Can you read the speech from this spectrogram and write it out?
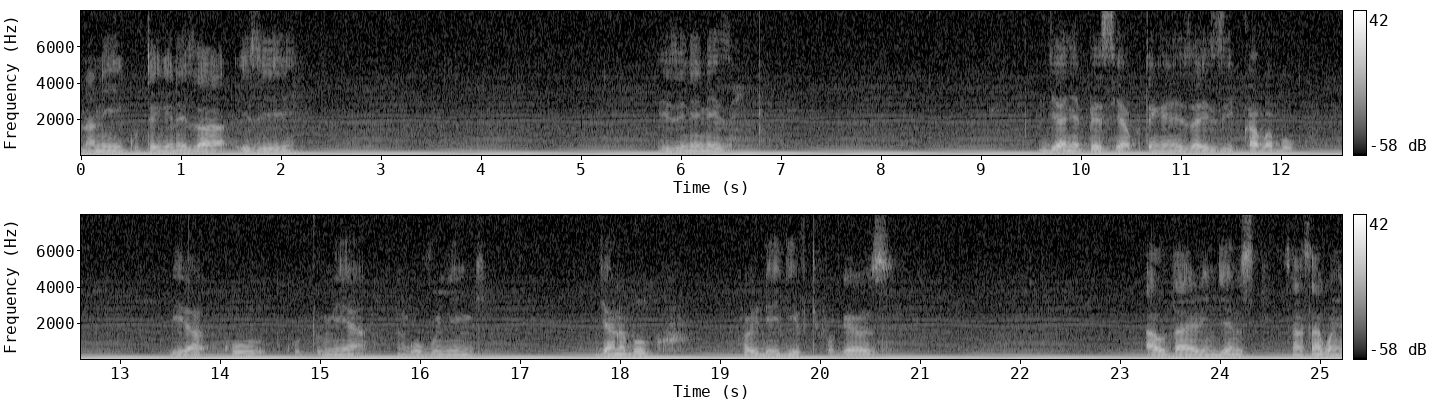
nani kutengeneza hizi hizi nini hizi. Njia nyepesi ya kutengeneza hizi cover book bila ku, kutumia nguvu nyingi. Journal book holiday gift for girls au dialing James sana sana kwenye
